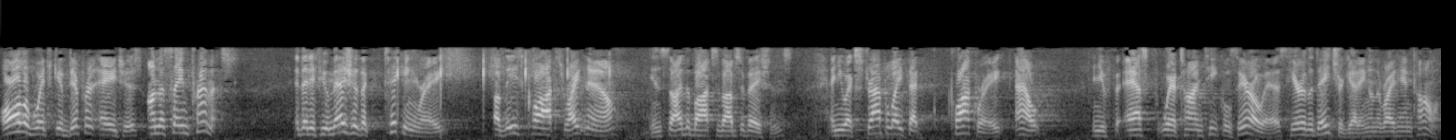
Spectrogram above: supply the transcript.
all of which give different ages on the same premise that if you measure the ticking rate of these clocks right now inside the box of observations, and you extrapolate that clock rate out, and you ask where time t equals zero is, here are the dates you're getting on the right hand column.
